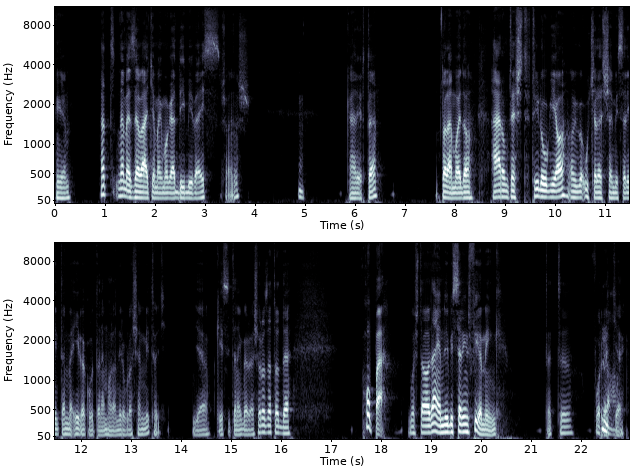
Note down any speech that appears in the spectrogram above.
Igen. Hát nem ezzel váltja meg magát D.B. Weiss, sajnos. Hm. Kár érte. Talán majd a három test trilógia, amiben úgyse lesz semmi szerintem, mert évek óta nem hallani róla semmit, hogy ugye készítenek belőle a sorozatot, de hoppá, most az IMDb szerint filming. Tehát uh, forgatják.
